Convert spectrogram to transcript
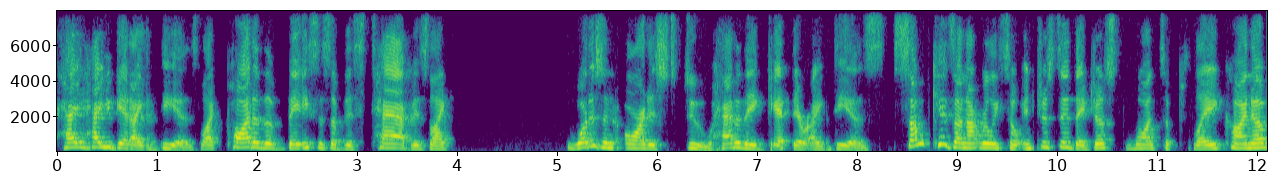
how, how you get ideas. Like part of the basis of this TAB is like, what does an artist do? How do they get their ideas? Some kids are not really so interested. They just want to play kind of.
